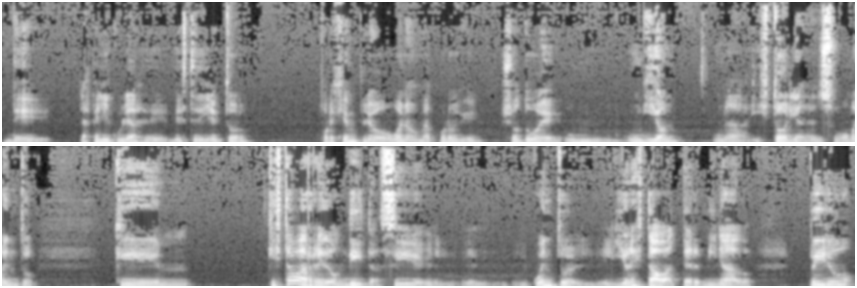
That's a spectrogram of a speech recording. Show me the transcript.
de las películas de, de este director. Por ejemplo, bueno, me acuerdo que yo tuve un, un guion, una historia en su momento, que, em, que estaba redondita, ¿sí? El, el- el cuento, el, el guion estaba terminado, pero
